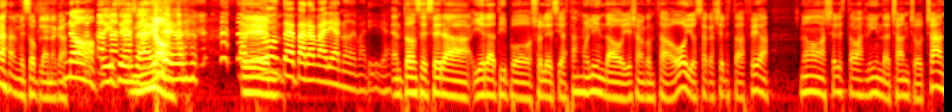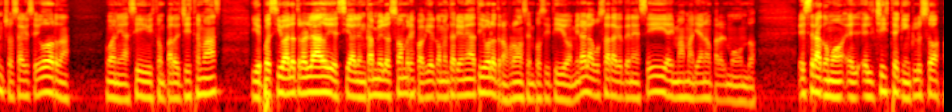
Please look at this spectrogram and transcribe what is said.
me soplan acá. No, dice ella. No. La Eh, pregunta es para Mariano de María. Entonces era, y era tipo, yo le decía, estás muy linda hoy. Y ella me contaba, hoy, o sea que ayer estaba fea. No, ayer estabas linda, chancho, chancho, o sea que soy gorda. Bueno, y así, viste un par de chistes más. Y después iba al otro lado y decía, en cambio los hombres, cualquier comentario negativo lo transformamos en positivo. Mirá la abusada que tenés, sí, hay más Mariano para el mundo. Ese era como el, el chiste que incluso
